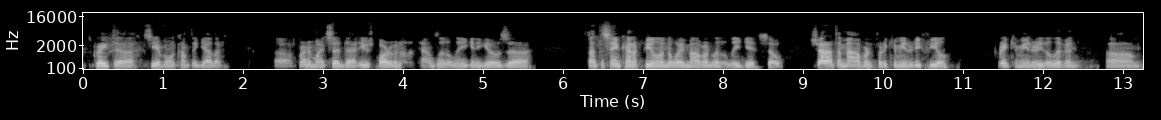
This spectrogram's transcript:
it's great to see everyone come together. Uh, a friend of mine said that he was part of another town's little league, and he goes, uh, "It's not the same kind of feeling the way Malverne Little League is." So, shout out to Malverne for the community feel. Great community to live in. Um,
